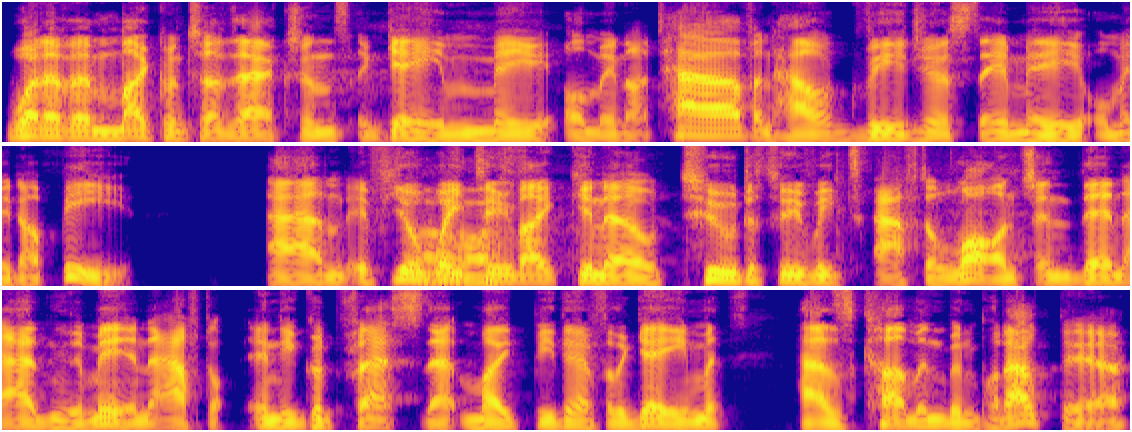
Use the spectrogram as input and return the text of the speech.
whatever microtransactions a game may or may not have and how egregious they may or may not be. And if you're Oh. waiting like, you know, two to three weeks after launch and then adding them in after any good press that might be there for the game has come and been put out there,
